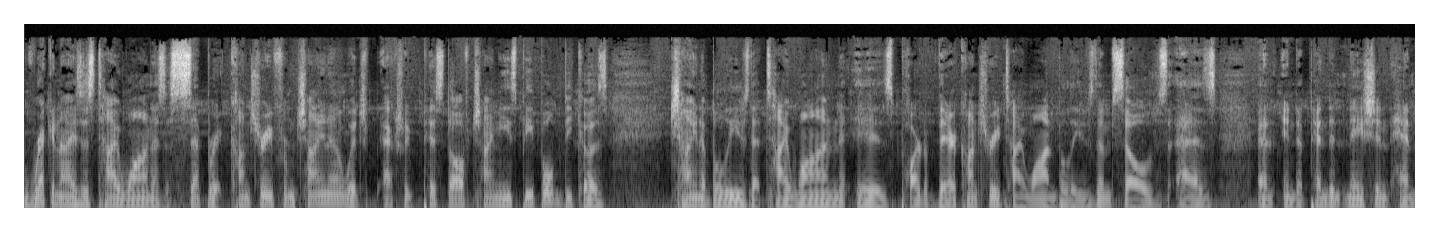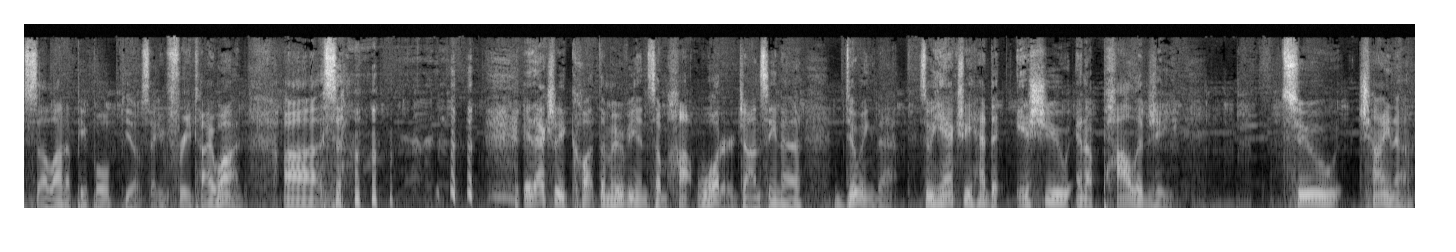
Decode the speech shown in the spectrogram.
recognizes Taiwan as a separate country from China, which actually pissed off Chinese people because. China believes that Taiwan is part of their country. Taiwan believes themselves as an independent nation. Hence, a lot of people, you know, say "free Taiwan." Uh, so it actually caught the movie in some hot water. John Cena doing that, so he actually had to issue an apology to China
